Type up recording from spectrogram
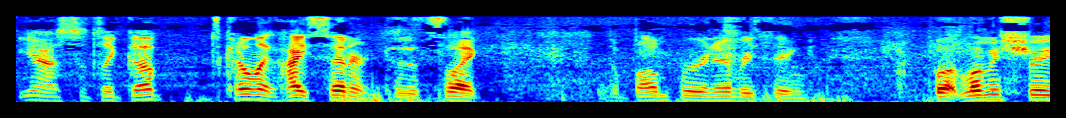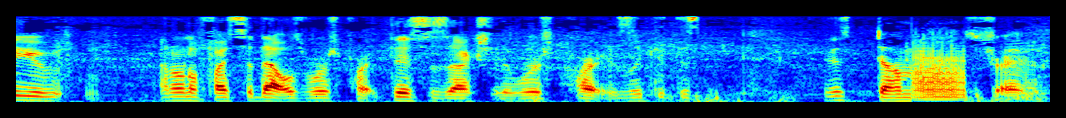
Yeah, so it's like up, it's kind of like high centered because it's like the bumper and everything. But let me show you. I don't know if I said that was worst part. This is actually the worst part. Is look at this, this dumb driving.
